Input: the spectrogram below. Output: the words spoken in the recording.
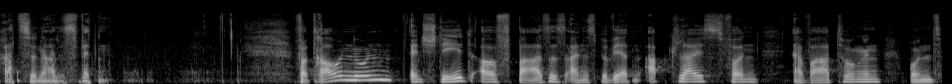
rationales Wetten. Vertrauen nun entsteht auf Basis eines bewährten Abgleichs von Erwartungen und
